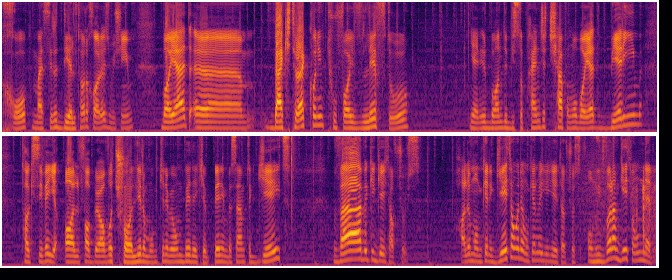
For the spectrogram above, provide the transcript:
خب مسیر delta رو خارج میشیم. باید backtrack کنیم 25 left رو. یعنی باند 25 چپ رو ما باید بریم. taxiway alpha bravo charlie رو ممکنه به اون بده که بریم به سمت گیت و بگه gate of choice. حالا ممکنه گیت بده ممکنه بگه gate of choice. امیدوارم گیت به اون نده.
